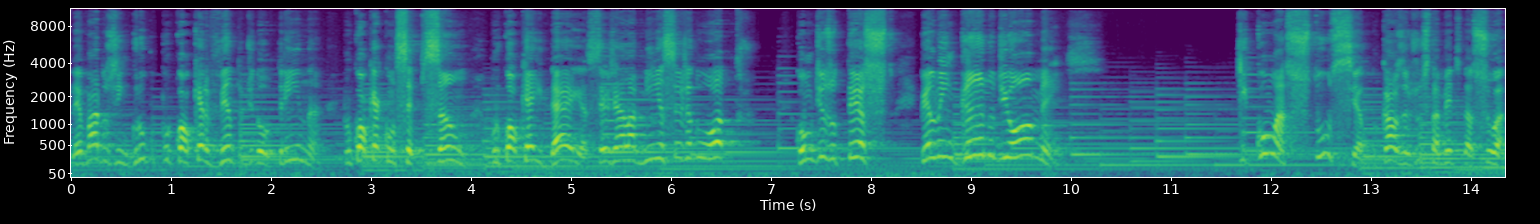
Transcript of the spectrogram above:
levados em grupo por qualquer vento de doutrina, por qualquer concepção, por qualquer ideia, seja ela minha, seja do outro. Como diz o texto, pelo engano de homens que com astúcia, por causa justamente da sua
